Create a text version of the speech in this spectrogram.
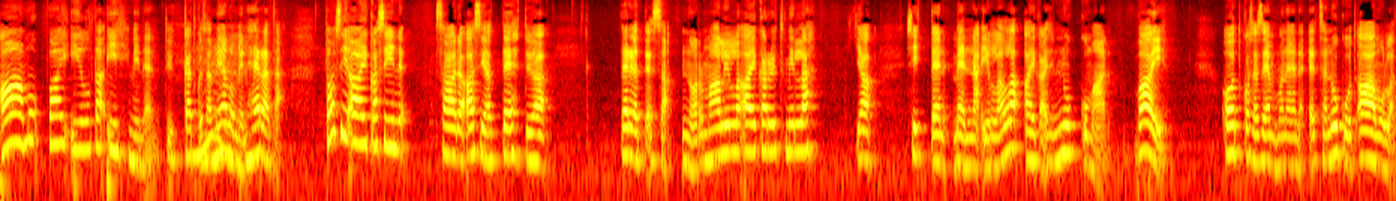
aamu- vai ilta-ihminen? Tykkäätkö sä mieluummin herätä tosi aikaisin, saada asiat tehtyä periaatteessa normaalilla aikarytmillä ja sitten mennä illalla aikaisin nukkumaan? Vai ootko sä semmonen, että sä nukut aamulla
